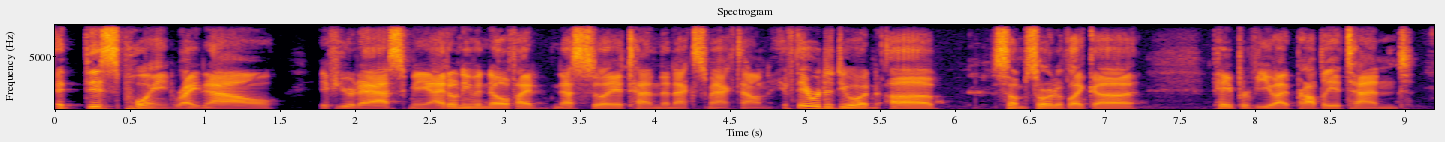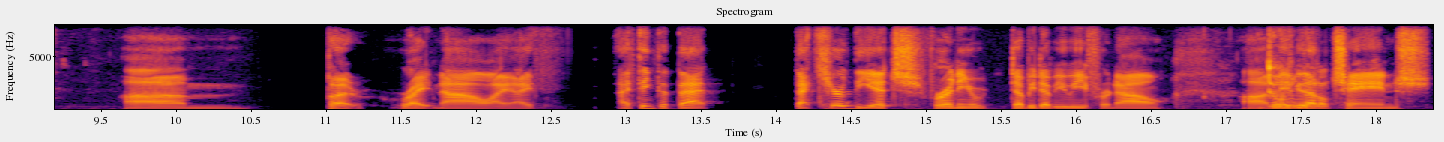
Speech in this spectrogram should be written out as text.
at this point right now, if you were to ask me, I don't even know if I'd necessarily attend the next SmackDown. If they were to do an uh, some sort of like a pay per view, I'd probably attend. Um, but right now, I, I I think that that that cured the itch for any WWE for now. Uh, Totally. Maybe that'll change.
